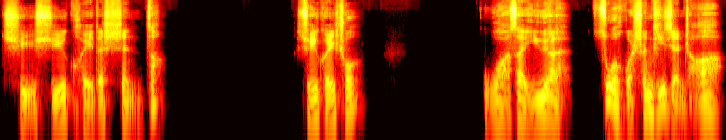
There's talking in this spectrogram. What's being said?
取徐奎的肾脏。徐奎说：“我在医院做过身体检查，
